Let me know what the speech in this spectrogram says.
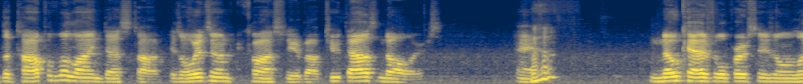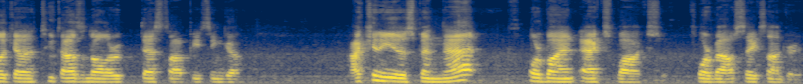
the top of a line desktop is always going to cost you about two thousand dollars, and mm-hmm. no casual person is going to look at a two thousand dollar desktop PC and go, "I can either spend that or buy an Xbox for about 600.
